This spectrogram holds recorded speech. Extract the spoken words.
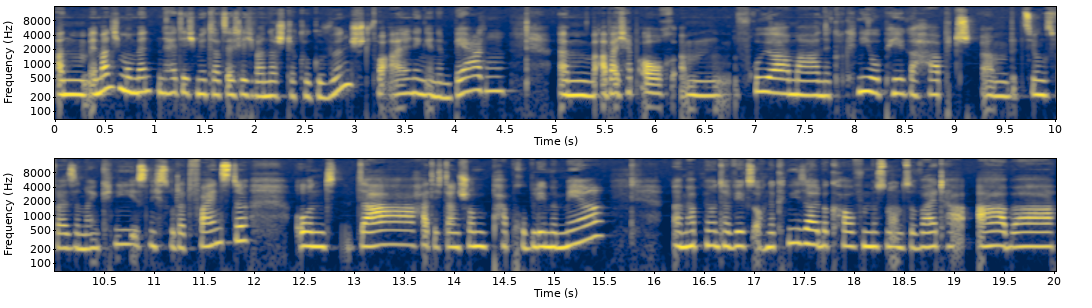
An, in manchen Momenten hätte ich mir tatsächlich Wanderstöcke gewünscht, vor allen Dingen in den Bergen. Ähm, aber ich habe auch ähm, früher mal eine Knie-OP gehabt, ähm, beziehungsweise mein Knie ist nicht so das Feinste. Und da hatte ich dann schon ein paar Probleme mehr ähm, habe mir unterwegs auch eine Kniesalbe kaufen müssen und so weiter. Aber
